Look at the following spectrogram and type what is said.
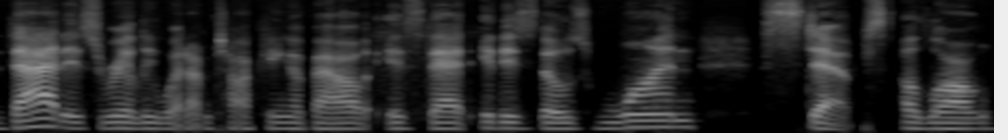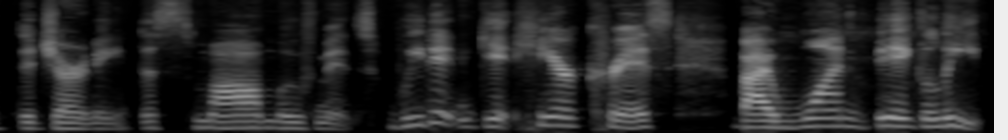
that is really what i'm talking about is that it is those one steps along the journey the small movements. We didn't get here chris by one big leap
